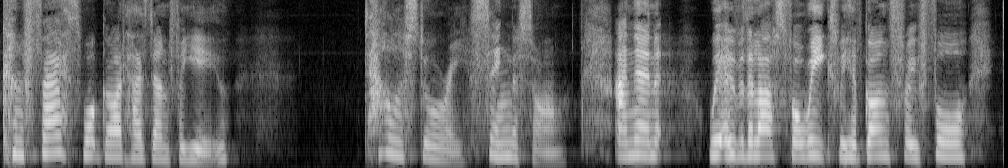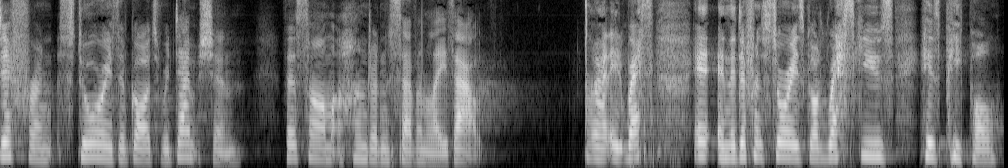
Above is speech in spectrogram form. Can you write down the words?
Confess what God has done for you. Tell a story, sing the song. And then we, over the last four weeks, we have gone through four different stories of God's redemption that Psalm 107 lays out. Right, it res- in the different stories, God rescues his people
